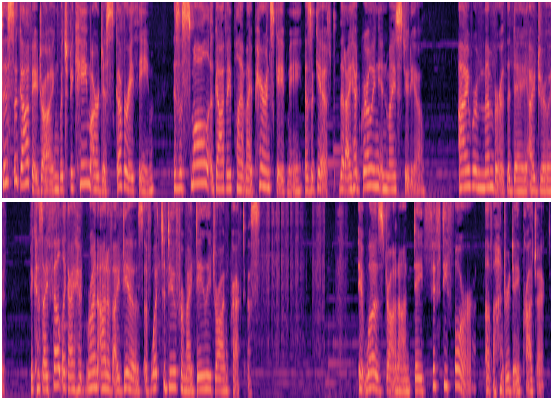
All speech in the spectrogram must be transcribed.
This agave drawing, which became our discovery theme, is a small agave plant my parents gave me as a gift that I had growing in my studio. I remember the day I drew it because I felt like I had run out of ideas of what to do for my daily drawing practice. It was drawn on day 54 of a 100 day project.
